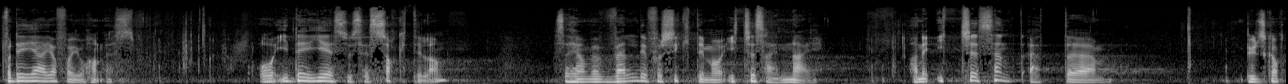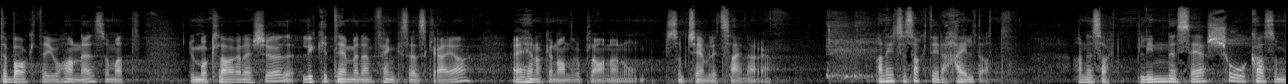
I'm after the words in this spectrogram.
For det gjør iallfall Johannes. Og i det Jesus har sagt til ham, så har han vært veldig forsiktig med å ikke si nei. Han har ikke sendt et uh, budskap tilbake til Johannes om at du må klare deg sjøl. Lykke til med den fengselsgreia. Jeg har noen andre planer nå som kommer litt seinere. Han har ikke sagt det i det hele tatt. Han har sagt blinde ser. Se hva som,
